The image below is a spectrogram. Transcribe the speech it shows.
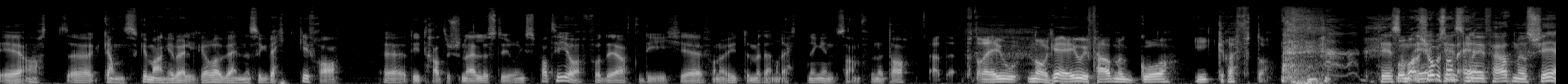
er at eh, ganske mange velgere vender seg vekk ifra eh, de tradisjonelle styringspartiene, fordi at de ikke er fornøyde med den retningen samfunnet tar. Ja, det, er jo, Norge er jo i ferd med å gå i grøfta. Det som, er, det sånn- som er i ferd med å skje,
